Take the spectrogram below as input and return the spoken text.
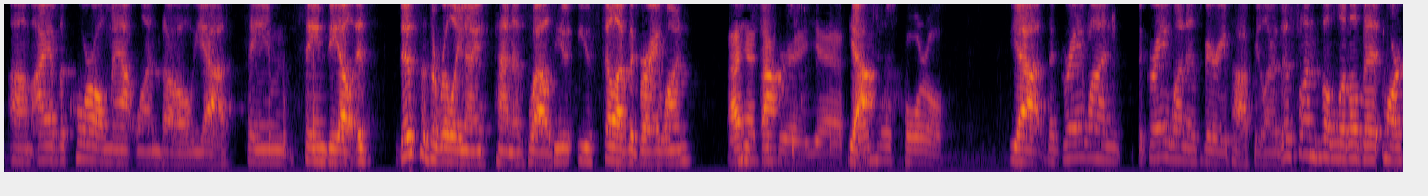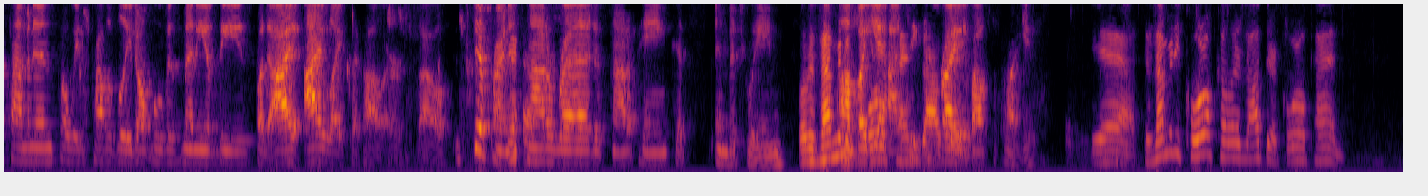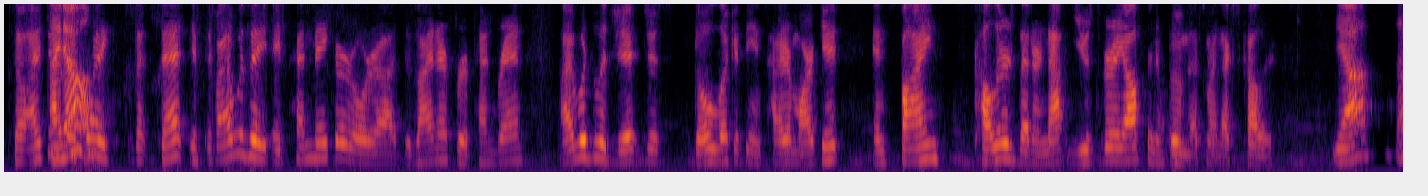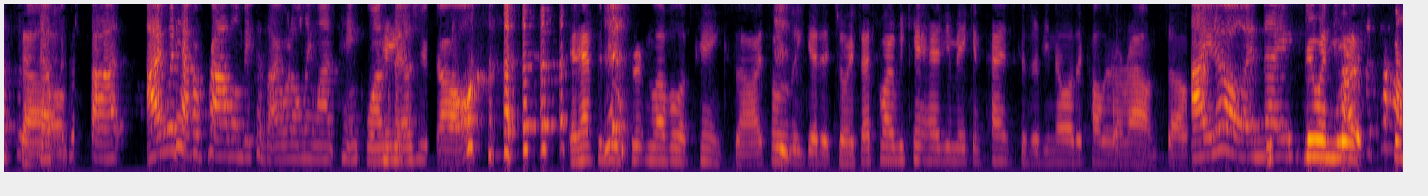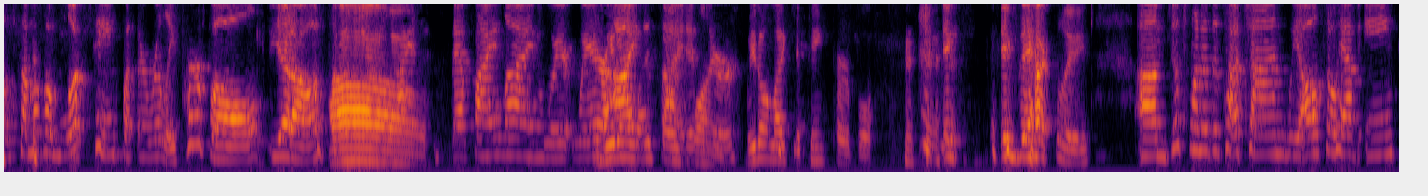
Um, I have the coral matte one though. Yeah, same same deal. It's this is a really nice pen as well. Do you you still have the gray one? I had the gray. Yeah. Yeah. No more coral. Yeah, the gray one. The gray one is very popular. This one's a little bit more feminine, so we probably don't move as many of these. But I I like the color, so it's different. It's not a red. It's not a pink. It's in between. Well, there's not many Um, but coral yeah, I think you're right there. about the price. Yeah, there's not many coral colors out there, coral pens. So I think I that's know. like that. That if, if I was a, a pen maker or a designer for a pen brand, I would legit just go look at the entire market and find colors that are not used very often, and boom, that's my next color. Yeah, that's a, that's a good thought. I would have a problem because I would only want pink ones, Pink. as you know. It'd have to be a certain level of pink. So I totally get it, Joyce. That's why we can't have you making pens because there'd be no other color around. So I know, and they doing it's hard to tell. Some of them look pink, but they're really purple. You know, so oh. it's, that Oh. fine, it's that fine line where where I like decide if you're We don't like the pink purple. Exactly. Um, just wanted to touch on. We also have ink,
